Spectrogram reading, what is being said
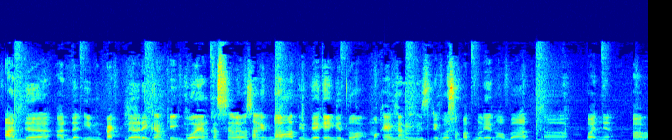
ada ada impact dari kaki gue yang keselnya sakit banget. Intinya kayak gitu lah. makanya kan Mhm. istri gue sempat beliin obat eh, penye apa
